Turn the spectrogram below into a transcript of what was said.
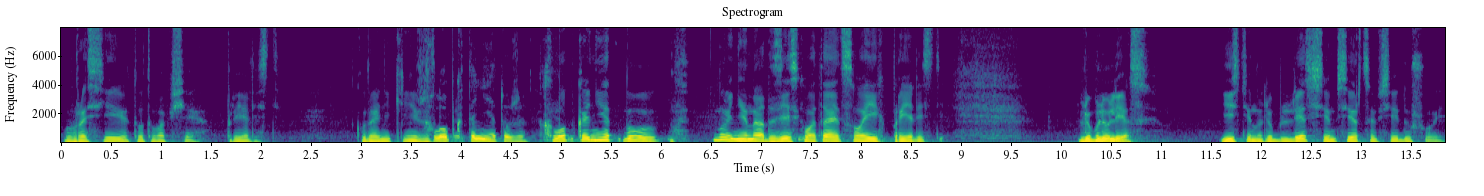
в Россию, тут вообще прелесть. Куда ни кинешь. Хлопка-то нет уже. Хлопка нет, ну, ну и не надо. Здесь хватает своих прелестей. Люблю лес истинно люблю лес всем сердцем, всей душой.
